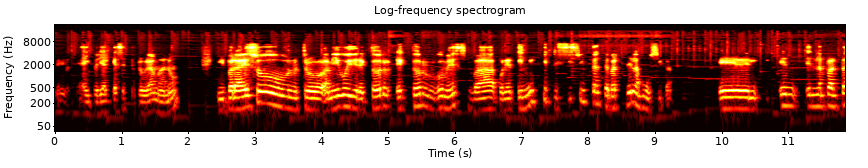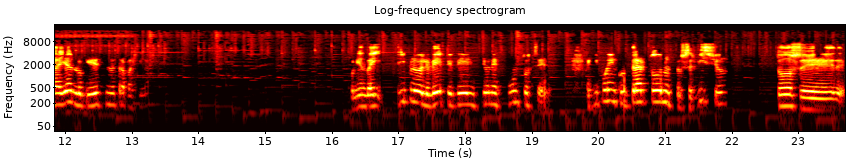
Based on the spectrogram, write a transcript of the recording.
la editorial que hace este programa, ¿no? Y para eso nuestro amigo y director Héctor Gómez va a poner en este preciso instante, aparte de la música, en la pantalla lo que es nuestra página, poniendo ahí www.ppediciones.cl. Aquí pueden encontrar todos nuestros servicios, todos, eh,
